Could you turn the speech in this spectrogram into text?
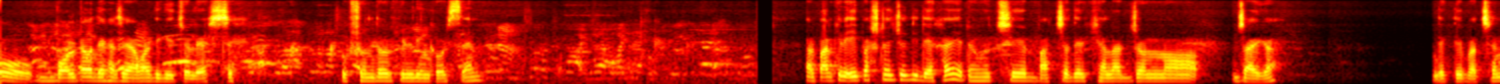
ও, বলটাও দেখা যায় আমার দিকেই চলে আসছে। খুব সুন্দর ফিল্ডিং করছেন। আর পার্কের এই পাশটায় যদি দেখায়, এটা হচ্ছে বাচ্চাদের খেলার জন্য জায়গা। দেখতেই পাচ্ছেন।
